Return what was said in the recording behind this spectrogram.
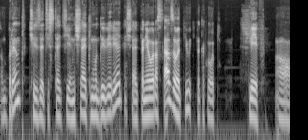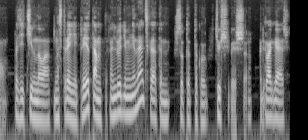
бренд через эти статьи, начинают ему доверять, начинают про него рассказывать, и у тебя такой вот шлейф о, позитивного настроения. При этом людям не нравится, когда ты что-то такое втюхиваешь, э, предлагаешь.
